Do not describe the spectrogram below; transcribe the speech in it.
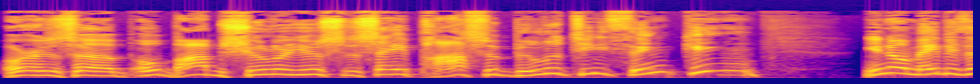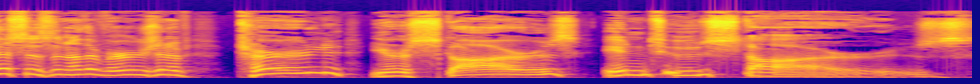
Or as uh, old Bob Schuller used to say, possibility thinking. You know, maybe this is another version of Turn your scars into stars.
